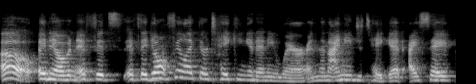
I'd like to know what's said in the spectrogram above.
oh, you know, and if it's if they don't feel like they're taking it anywhere, and then I need to take it, I say,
